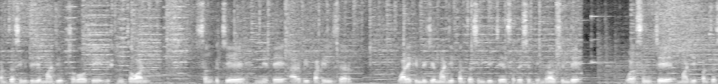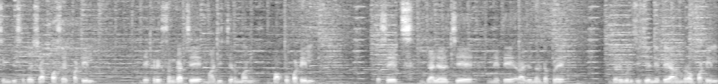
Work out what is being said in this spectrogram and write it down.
पंचा समितीचे माजी उपसभापती विष्णू चव्हाण संघचे नेते आर बी पाटील सर वाळेकिंडीचे माजी पंचायत समितीचे सदस्य भीमराव शिंदे वळसंगचे माजी पंचायत समिती सदस्य आप्पासाहेब पाटील देखरेख संघाचे माजी चेअरमन बापू पाटील तसेच जालेळचे नेते राजेंद्र डफळे दरिबडसीचे नेते आनंदराव पाटील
